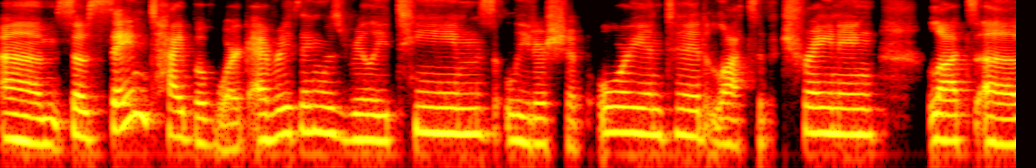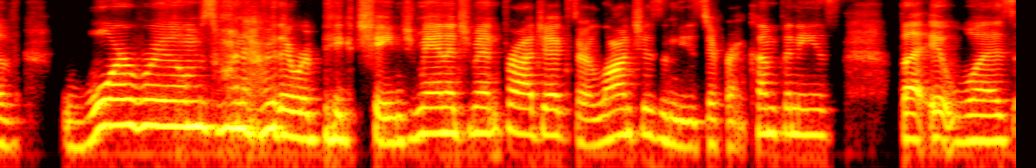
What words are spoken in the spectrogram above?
Um, so, same type of work. Everything was really teams, leadership oriented, lots of training, lots of war rooms whenever there were big change management projects or launches in these different companies. But it was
